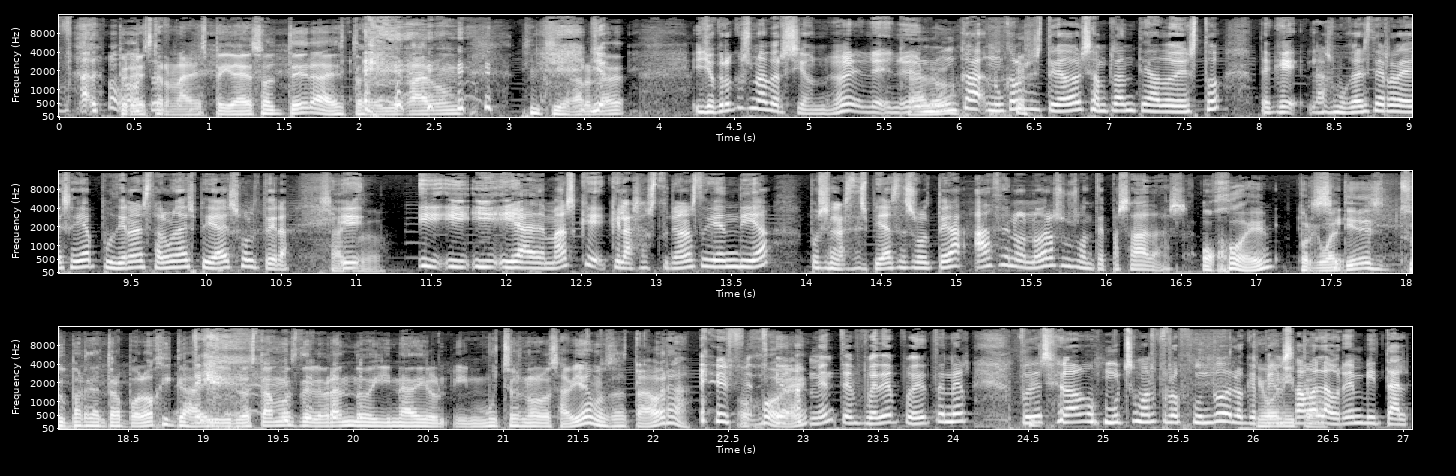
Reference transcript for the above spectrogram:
Pero esto era una despedida de soltera, esto llegaron, llegaron a... Y yo creo que es una versión. Nunca, nunca los historiadores se han planteado esto de que las mujeres de Redesella pudieran estar en una despedida de soltera. Exacto. Y, y, además que, las asturianas de hoy en día, pues en las despedidas de soltera, hacen honor a sus antepasadas. Ojo, ¿eh? Porque igual tienes su parte antropológica y lo estamos celebrando y nadie y muchos no lo sabíamos hasta ahora. ¿eh? Efectivamente, puede, puede, tener, puede ser algo mucho más profundo de lo que pensaba Lauren Vital.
